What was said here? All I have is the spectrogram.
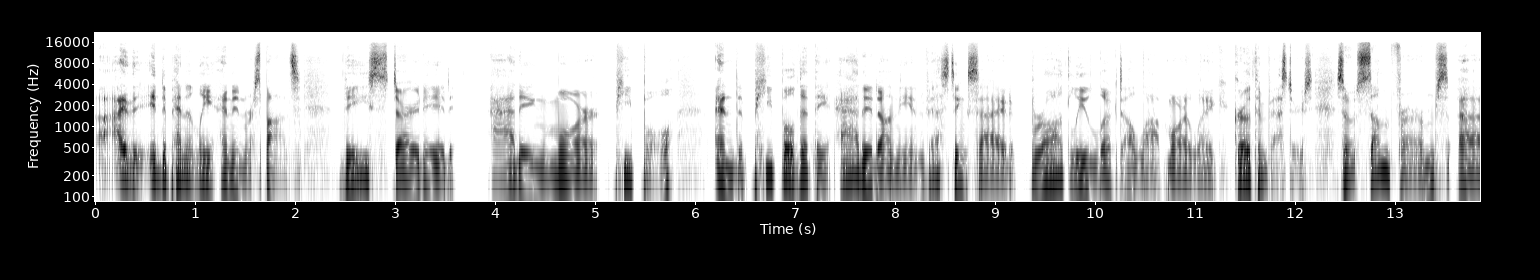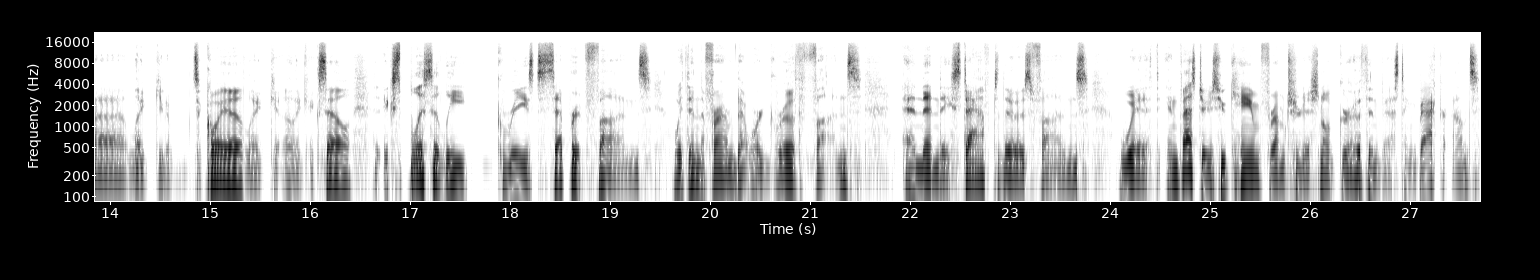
either independently and in response, they started adding more people. And the people that they added on the investing side broadly looked a lot more like growth investors. So some firms, uh, like you know Sequoia, like like Accel, explicitly raised separate funds within the firm that were growth funds. And then they staffed those funds with investors who came from traditional growth investing backgrounds.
